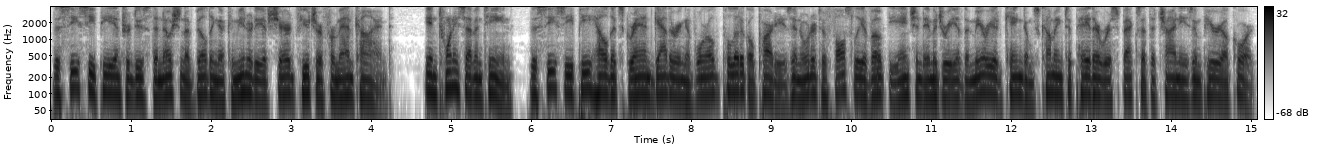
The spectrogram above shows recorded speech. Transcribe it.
the CCP introduced the notion of building a community of shared future for mankind. In 2017, the CCP held its grand gathering of world political parties in order to falsely evoke the ancient imagery of the myriad kingdoms coming to pay their respects at the Chinese imperial court.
